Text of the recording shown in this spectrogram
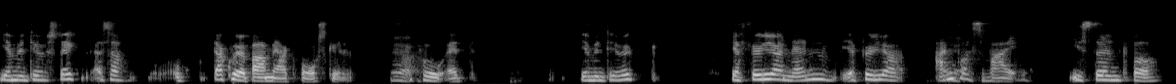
jamen det var slet ikke, altså, der kunne jeg bare mærke forskel ja, på, at, jamen det er jo ikke, jeg følger en anden, jeg følger andres vej, i stedet for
